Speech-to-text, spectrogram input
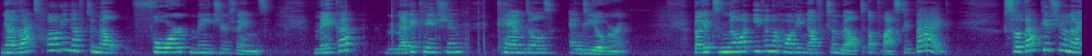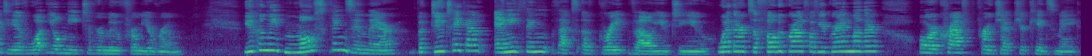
Now that's hot enough to melt four major things. Makeup, medication, candles, and deodorant. But it's not even hot enough to melt a plastic bag. So that gives you an idea of what you'll need to remove from your room. You can leave most things in there, but do take out anything that's of great value to you, whether it's a photograph of your grandmother or a craft project your kids made.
